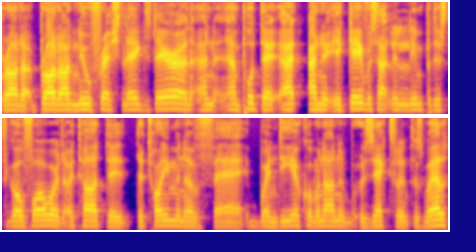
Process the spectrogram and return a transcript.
brought brought on new fresh legs there, and and and put that and it gave us that little impetus to go forward. I thought the the timing of uh, Buendia coming on was excellent as well.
